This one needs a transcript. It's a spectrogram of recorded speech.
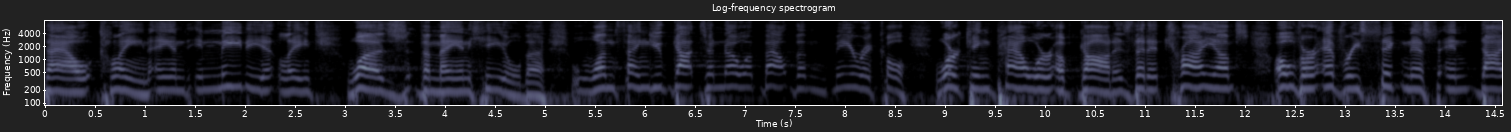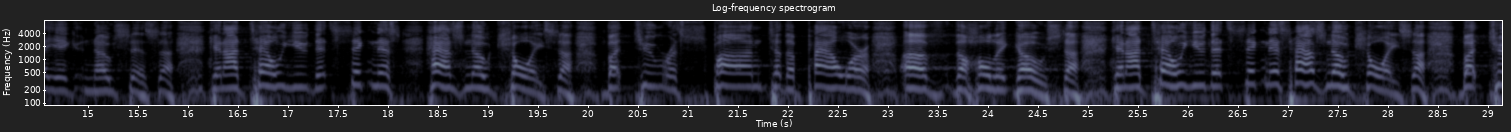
thou clean. And immediately was the man healed. Uh, one thing you've got to know about the miracle working power of God is that it triumphs over every sickness and diagnosis. Uh, can I tell you that sickness has no choice uh, but to respond to the power of the Holy Ghost? Uh, can I tell you that sickness has no choice but to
